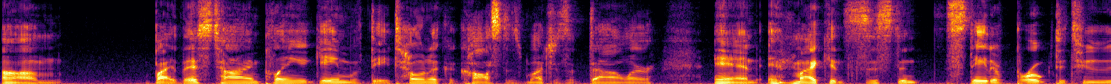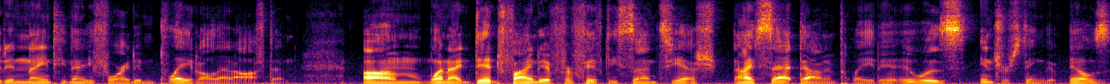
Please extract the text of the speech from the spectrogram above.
Um, by this time, playing a game of Daytona could cost as much as a dollar, and in my consistent state of brokitude in 1994, I didn't play it all that often. Um, when I did find it for 50 cents, yeah, I sat down and played it. It was interesting. It was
